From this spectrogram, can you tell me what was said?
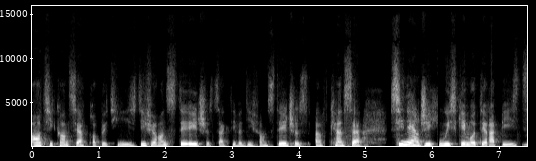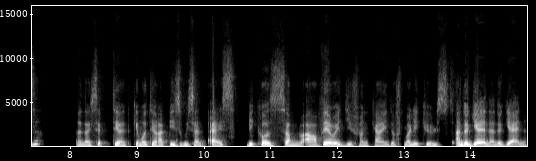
anti-cancer properties, different stages, active at different stages of cancer, synergy with chemotherapies. And I said chemotherapies with an S because some are very different kind of molecules. And again and again,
